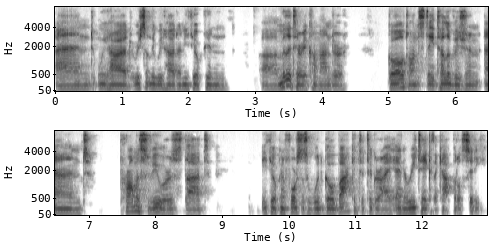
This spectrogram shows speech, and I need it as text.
And we had recently we had an Ethiopian uh, military commander go out on state television and promise viewers that Ethiopian forces would go back into Tigray and retake the capital city.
